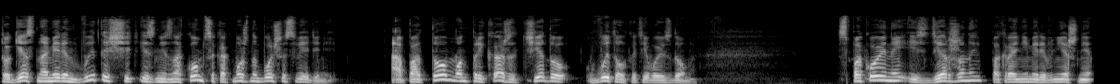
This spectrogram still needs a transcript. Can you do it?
то Гест намерен вытащить из незнакомца как можно больше сведений, а потом он прикажет Чеду вытолкать его из дома — Спокойный и сдержанный, по крайней мере внешне,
